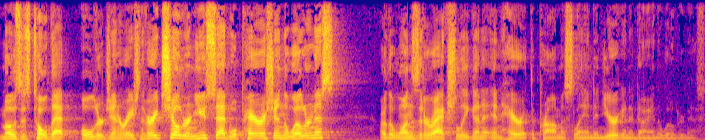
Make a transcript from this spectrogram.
Moses told that older generation, the very children you said will perish in the wilderness are the ones that are actually going to inherit the promised land, and you're going to die in the wilderness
